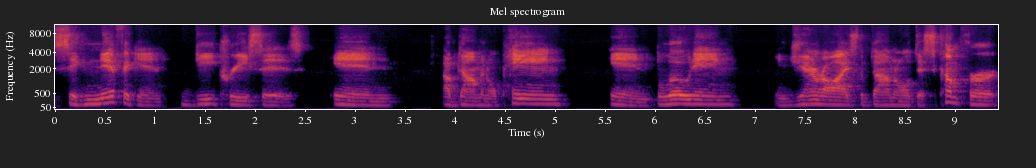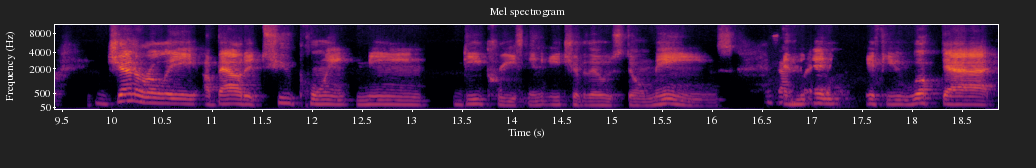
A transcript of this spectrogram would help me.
significant decreases in abdominal pain, in bloating, in generalized abdominal discomfort, generally about a two point mean decrease in each of those domains. Exactly. And then if you looked at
